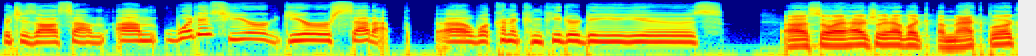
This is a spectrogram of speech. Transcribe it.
which is awesome. Um, what is your gear setup? Uh, what kind of computer do you use? Uh, so I actually have like a MacBook,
